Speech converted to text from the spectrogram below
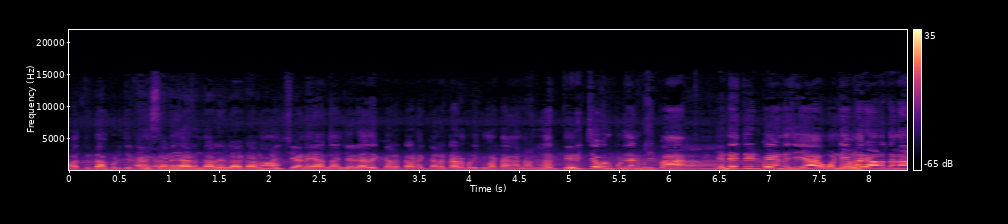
பத்து தான் பிடிச்சிருக்காங்க. சனையா இருந்தாலும் இல்லாட்டாலும் சேனையா இருந்தாலும் சரி அது கிளட்டாடு கிளட்டாடு பிடிக்க மாட்டாங்க. நல்லா தெரிச்ச உருப்படி தானே பிடிப்பான். என்னை தூக்கிட்டு போய் என்ன செய்ய? உன்னைய மாதிரி ஆளத்தானா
